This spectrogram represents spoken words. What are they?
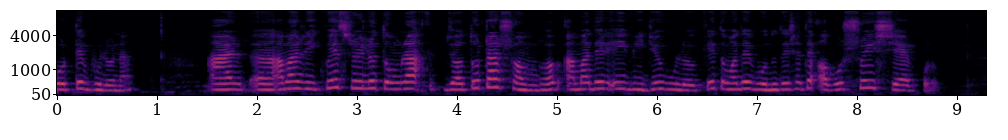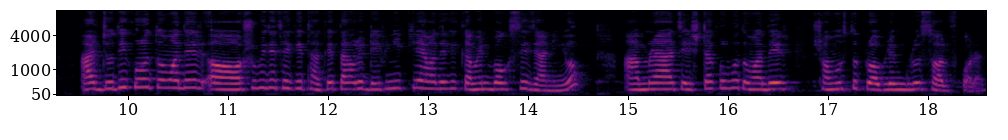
করতে ভুলো না। আর আমার রিকোয়েস্ট রইল তোমরা যতটা সম্ভব আমাদের এই ভিডিওগুলোকে তোমাদের বন্ধুদের সাথে অবশ্যই শেয়ার করো। আর যদি কোনো তোমাদের অসুবিধে থেকে থাকে, তাহলে ডেফিনেটলি আমাদেরকে কমেন্ট বক্সে জানিও। আমরা চেষ্টা করব তোমাদের সমস্ত প্রবলেমগুলো সলভ করার।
